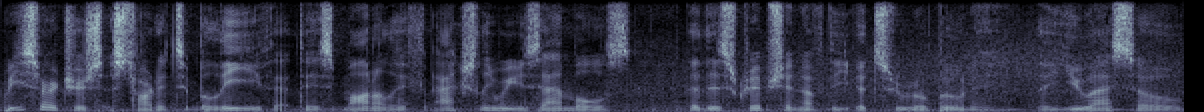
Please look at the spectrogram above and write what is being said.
Researchers started to believe that this monolith actually resembles the description of the Utsurobune, the USO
